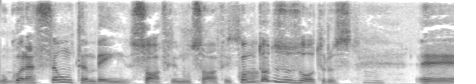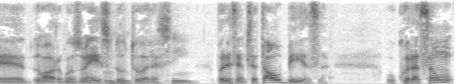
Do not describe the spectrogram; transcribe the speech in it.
o coração também sofre, não sofre? Como todos os outros é, órgãos, não é isso, doutora? Sim. Por exemplo, você está obesa. O coração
